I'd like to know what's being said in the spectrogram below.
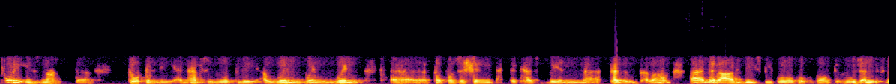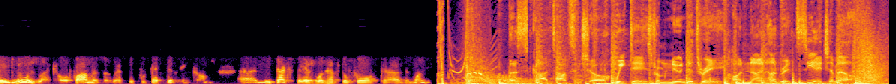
story is not uh, totally and absolutely a win-win-win uh, proposition that has been uh, peddled around. Uh, there are these people who are going to lose, and if they lose, like our farmers, we have to protect their incomes, uh, the taxpayers would have to fork uh, the money. The Scott Thompson Show, weekdays from noon to 3 on 900 CHML.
